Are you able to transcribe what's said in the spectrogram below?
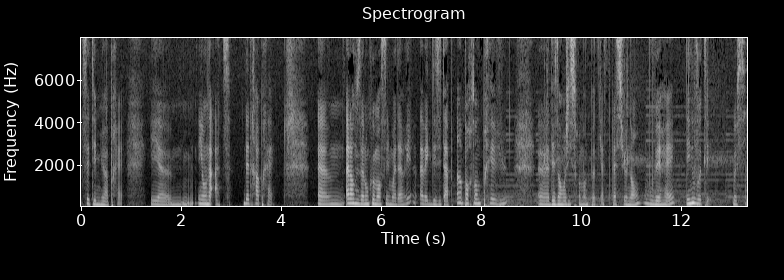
C'était mieux après. Euh, et, on a hâte d'être après. Euh, alors nous allons commencer le mois d'avril avec des étapes importantes prévues, euh, des enregistrements de podcasts passionnants, vous verrez, des nouveautés aussi,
